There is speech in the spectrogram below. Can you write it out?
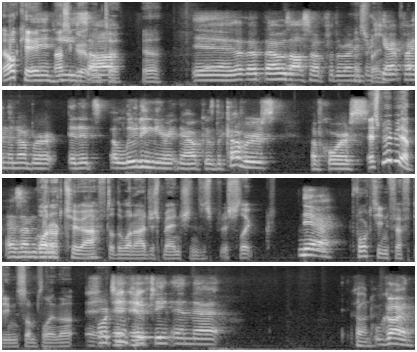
okay, that's a great saw- one too. Yeah, Yeah, that, that, that was also up for the running. That's but I can't find the number, and it's eluding me right now because the covers, of course. it's maybe a As I'm one going- or two after the one I just mentioned. It's, it's like Yeah, 14, 15, something like that. 14, It- it- in that. go on. Go ahead.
